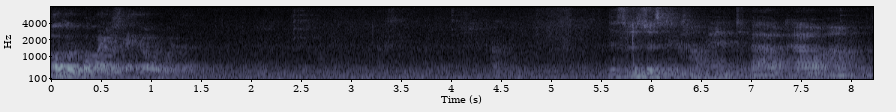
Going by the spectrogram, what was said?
Otherwise, the hell with it. This was just a comment about how um,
